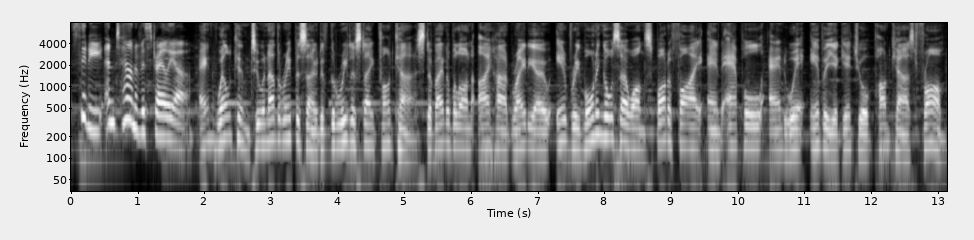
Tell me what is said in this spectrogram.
city, and town of Australia. And welcome to another episode of the Real Estate Podcast, available on iHeartRadio every morning, also on Spotify and Apple, and wherever you get your podcast from.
